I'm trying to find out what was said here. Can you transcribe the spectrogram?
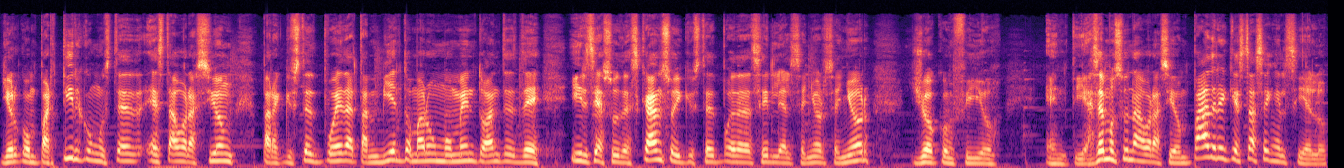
Quiero compartir con usted esta oración para que usted pueda también tomar un momento antes de irse a su descanso y que usted pueda decirle al Señor, Señor, yo confío en ti. Hacemos una oración. Padre que estás en el cielo,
